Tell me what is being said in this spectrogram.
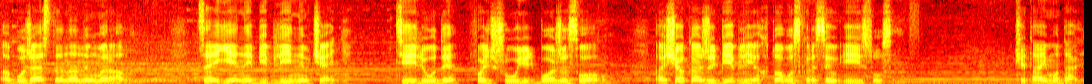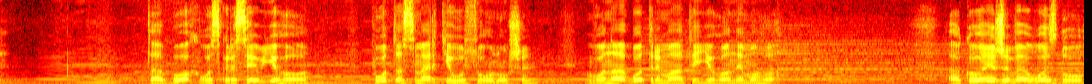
а божественна не вмирала. Це є не біблійне вчення. Ці люди фальшують Боже Слово. А що каже Біблія, хто воскресив Ісуса? Читаємо далі. Та Бог воскресив його, пута смерті усунувши, вона бо тримати його не могла. А коли живе у вас дух,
